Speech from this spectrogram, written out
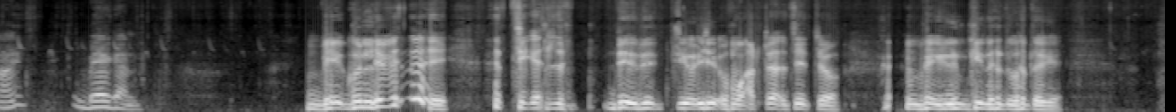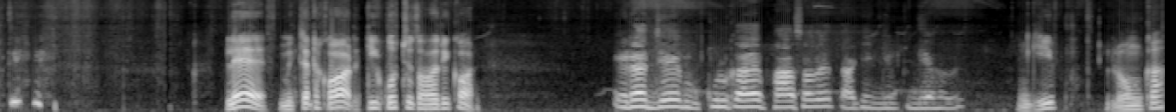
আয় বেগান। বেগুন নেবে তুই ঠিক আছে দিয়ে দিচ্ছি ওই যে মাঠে আছে চ। বেগুন কিনে দেবো তোকে। লে মিক্সারটা কর কি করছ তাড়াতাড়ি কর। এরা যে কুলকায় ফাঁস হবে তাকে গিফট দেওয়া হবে। গিফট লঙ্কা?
